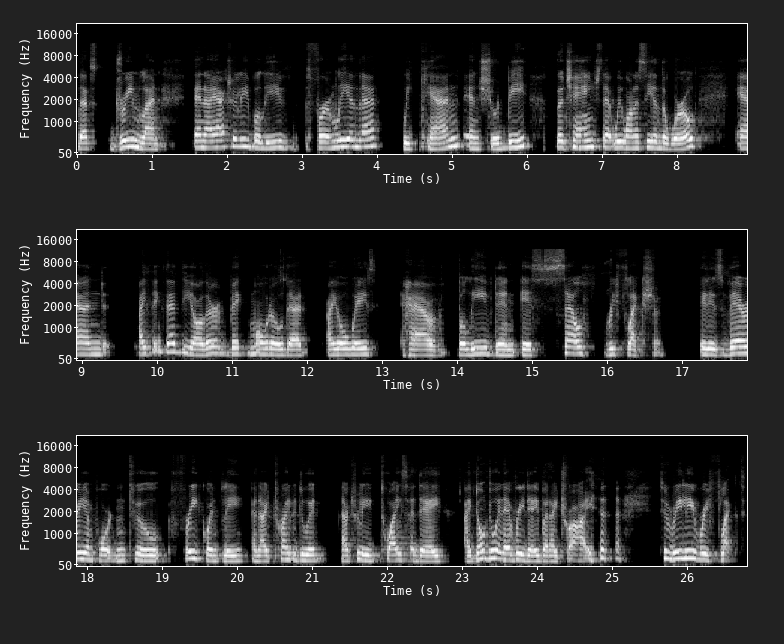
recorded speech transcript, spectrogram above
That's dreamland. And I actually believe firmly in that. We can and should be the change that we want to see in the world. And I think that the other big motto that I always have believed in is self reflection. It is very important to frequently, and I try to do it actually twice a day. I don't do it every day, but I try to really reflect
